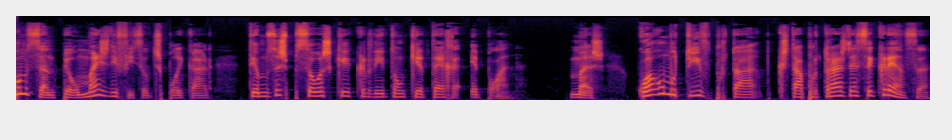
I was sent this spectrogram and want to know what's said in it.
Começando pelo mais difícil de explicar, temos as pessoas que acreditam que a Terra é plana. Mas qual o motivo tá, que está por trás dessa crença?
